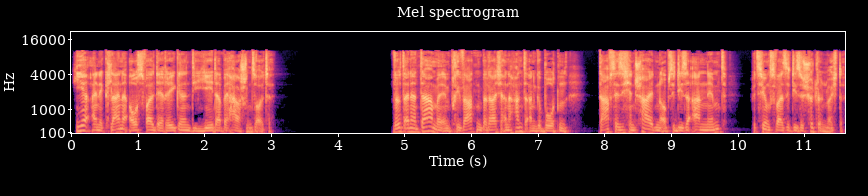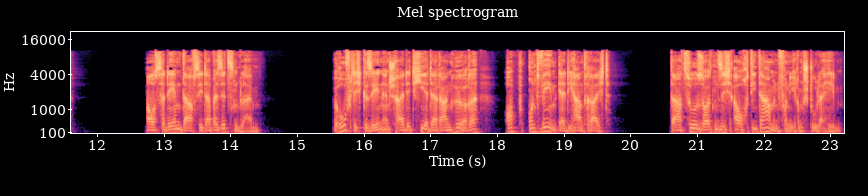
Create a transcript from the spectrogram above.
Hier eine kleine Auswahl der Regeln, die jeder beherrschen sollte. Wird einer Dame im privaten Bereich eine Hand angeboten, darf sie sich entscheiden, ob sie diese annimmt bzw. diese schütteln möchte. Außerdem darf sie dabei sitzen bleiben. Beruflich gesehen entscheidet hier der Ranghöhere, ob und wem er die Hand reicht. Dazu sollten sich auch die Damen von ihrem Stuhl erheben.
